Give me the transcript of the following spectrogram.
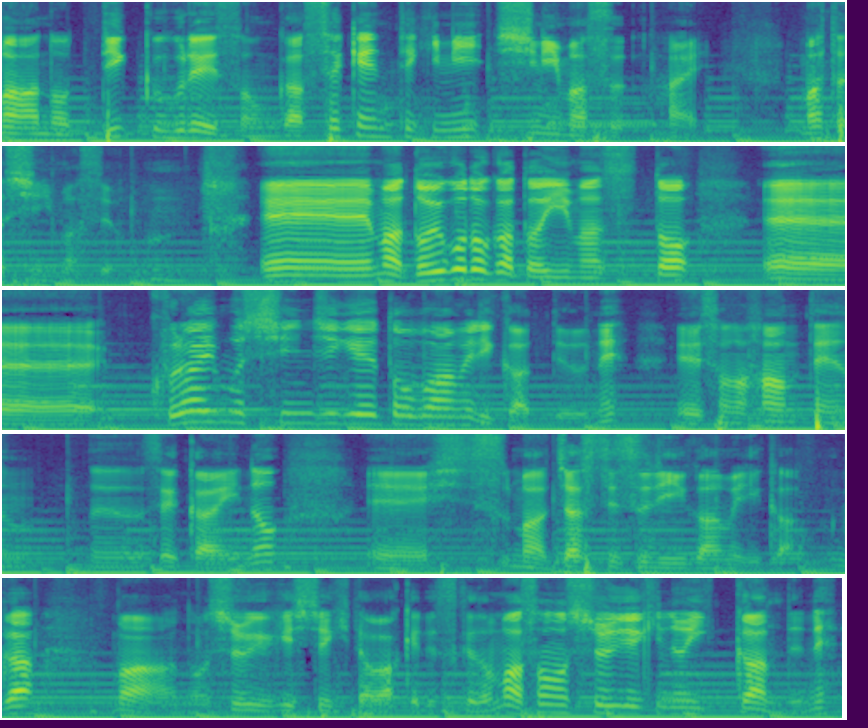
まあ、あの、ディック・グレイソンが世間的に死にます。はい。また死にますよ。うん。えー、まあ、どういうことかと言いますと、えー、クライムシンジゲート・オブ・アメリカっていうね、えー、その反転世界の、えー、まあ、ジャスティスリーグアメリカが、まあ、あの襲撃してきたわけですけど、まあ、その襲撃の一環でね、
